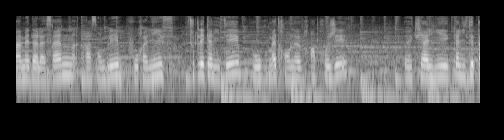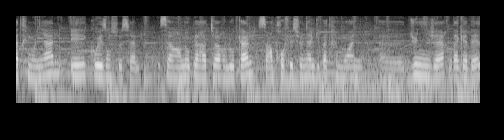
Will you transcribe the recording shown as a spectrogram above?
Mohamed Alassane rassemblé pour Alif toutes les qualités pour mettre en œuvre un projet euh, qui a lié qualité patrimoniale et cohésion sociale. C'est un opérateur local, c'est un professionnel du patrimoine euh, du Niger, d'Agadez.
